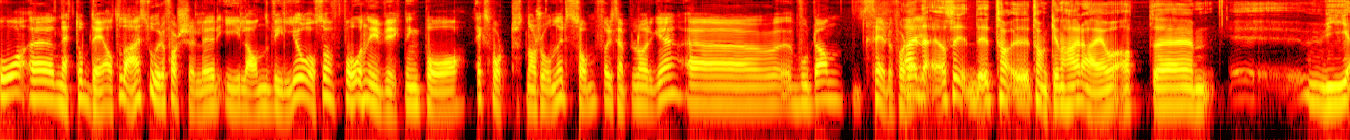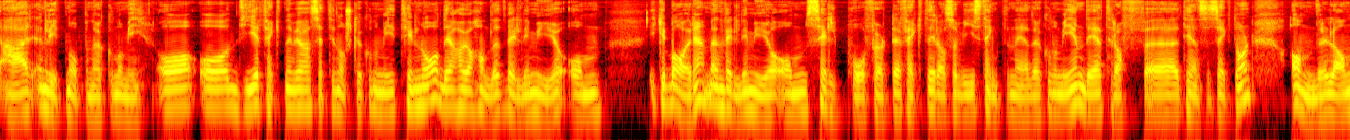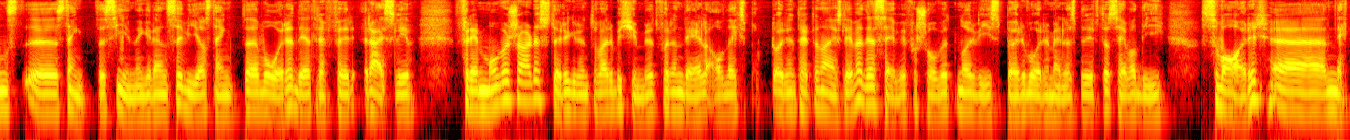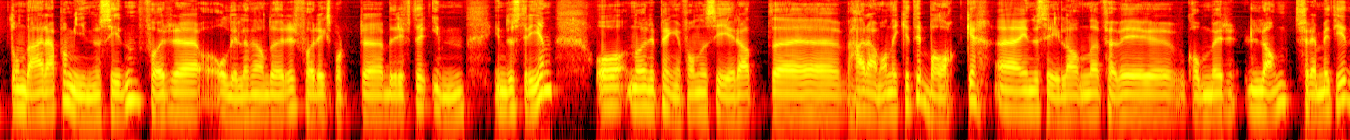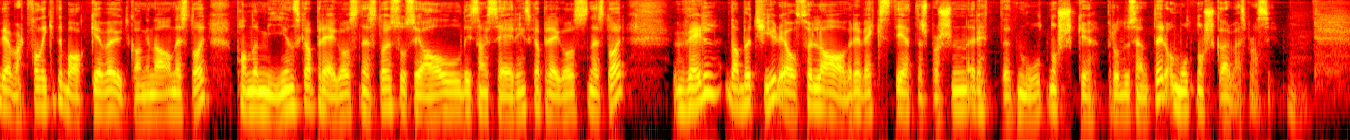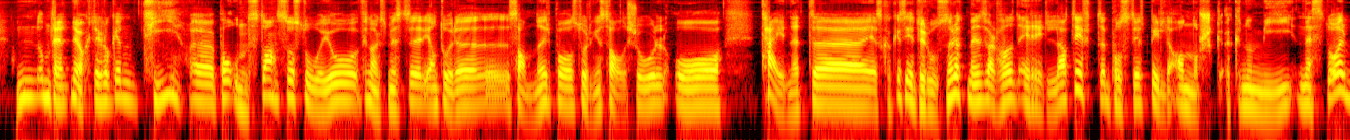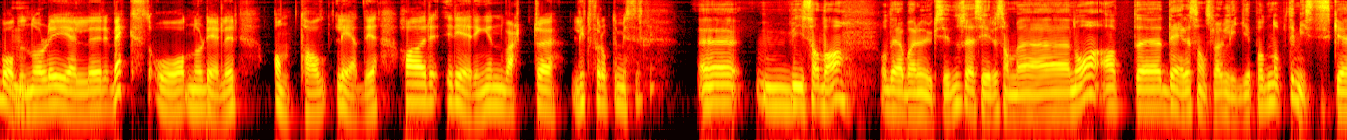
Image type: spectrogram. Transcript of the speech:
Og eh, nettopp det at det er store forskjeller i land vil jo også få en innvirkning på eksportnasjoner som f.eks. Norge. Eh, hvordan ser du for deg Nei, altså, Tanken her er jo at eh, vi er en liten åpen økonomi. Og, og, de effektene vi har sett i norsk økonomi til nå, det har jo handlet veldig mye om ikke bare, men veldig mye om selvpåførte effekter. Altså Vi stengte ned økonomien, det traff eh, tjenestesektoren. Andre land eh, stengte sine grenser, vi har stengt eh, våre. Det treffer reiseliv. Fremover så er det større grunn til å være bekymret for en del av det eksportorienterte næringslivet. Det ser vi for så vidt når vi spør våre medlemsbedrifter og ser hva de svarer. Nettoen der er på minussiden for oljeleverandører, for eksportbedrifter innen industrien. Og når Pengefondet sier at her er man ikke tilbake tilbake eh, industrilandene før vi kommer langt frem i tid. Vi er i hvert fall ikke tilbake ved utgangen av neste år. Pandemien skal prege oss neste år, sosial distansering skal prege oss neste år. Vel, da betyr det også lavere vekst i etterspørselen rettet mot norske produsenter og mot norske arbeidsplasser. Omtrent nøyaktig klokken ti eh, på onsdag så sto jo finansminister Jan Tore Sanner på Stortingets talerstol og tegnet eh, jeg skal ikke si et rosenrødt, men i hvert fall et relativt positivt bilde av norsk økonomi neste år. Både mm. når det gjelder vekst og når det gjelder antall ledige. Har regjeringen vært eh, litt for optimistisk? Vi sa da og det er bare en uke siden, så jeg sier det samme nå, at eh, deres anslag ligger på den optimistiske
